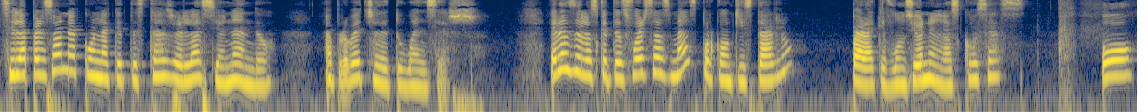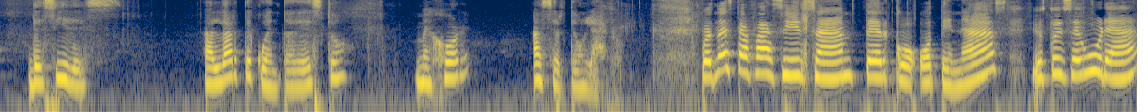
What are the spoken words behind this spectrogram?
Si la persona con la que te estás relacionando aprovecha de tu buen ser, ¿eres de los que te esfuerzas más por conquistarlo para que funcionen las cosas? ¿O decides, al darte cuenta de esto, mejor hacerte a un lado. Pues no está fácil, Sam, terco o tenaz. Yo estoy segura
